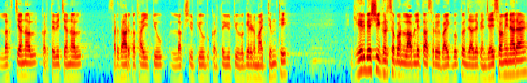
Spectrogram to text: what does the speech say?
લક્ષ ચેનલ, કર્તવ્ય ચેનલ, સરદાર કથા યુટ્યુબ, લક્ષ યુટ્યુબ, કર્તવ્ય યુટ્યુબ વગેરેના માધ્યમથી ઘેર બેસી ઘર સભાનો લાભ લેતા સર્વે ભાઈ ભક્તો જાદક જય સ્વામિનારાયણ,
